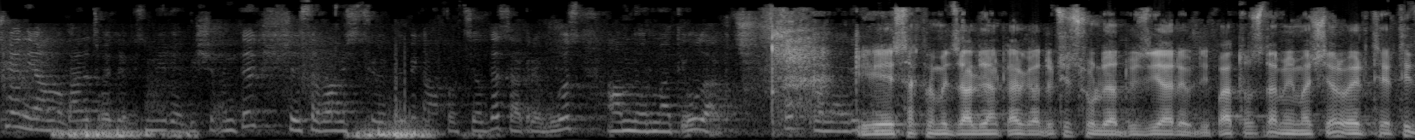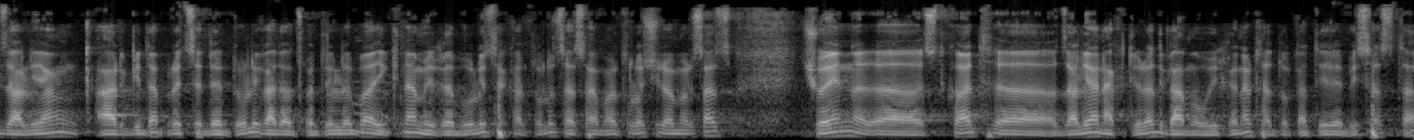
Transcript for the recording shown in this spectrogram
ჩვენი ამ გადაწყვეტების მიღების შემდეგ შესაბამისი ცვლილებები განხორციელდა საკრებულოს ამ ნორმატიულ აქტში. კი, ეს საქმე მე ძალიან კარგად ვიცი, სრულად ვიზიარებდი პათოს და მიმაჩნია, რომ ერთ-ერთი ძალიან კარგი და პრეცედენტული გადაწყვეტილება იქნა მიღებული საქართველოს სასამართლოში, რომელსაც ჩვენ, ასე ვთქვათ, ძალიან აქტიურად გამოვიყენებთ ადვოკატირებისას და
